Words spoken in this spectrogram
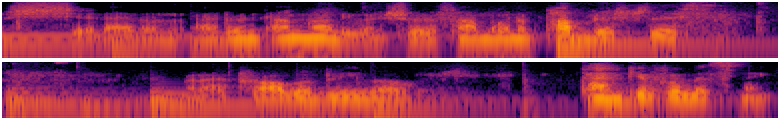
Shit, I don't, I don't, I'm not even sure if I'm going to publish this, but I probably will. Thank you for listening.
